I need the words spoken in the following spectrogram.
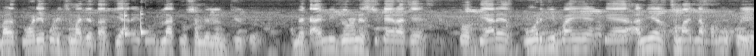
મારા ચુવાડિયા કોડી સમાજ હતા. ત્યારે દોઢ લાખનું સંમેલન થયું હતું. અમે કાયમી ધોરણે સ્વીકાર્યા છે. તો ત્યારે કુંવરજીભાઈએ કે અન્ય સમાજના પ્રમુખોએ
